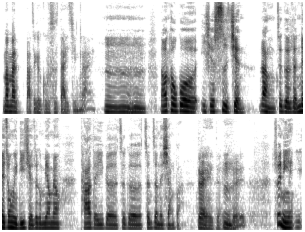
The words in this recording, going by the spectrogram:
慢慢把这个故事带进来。嗯嗯嗯，然后透过一些事件，让这个人类终于理解这个喵喵它的一个这个真正的想法。对对嗯对，所以你你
